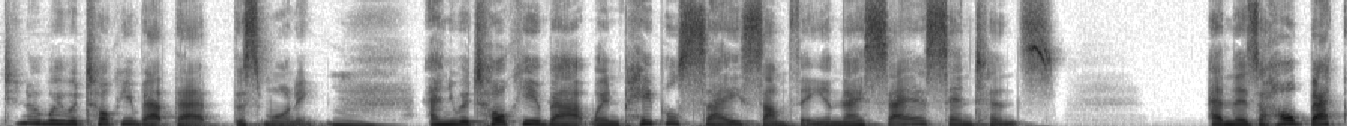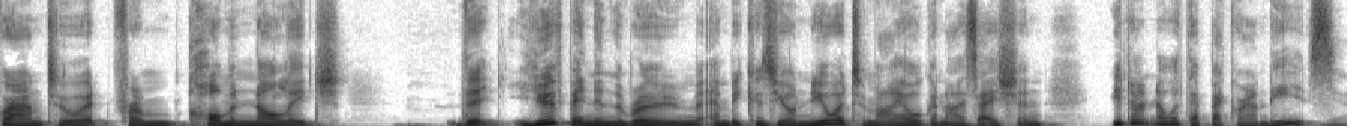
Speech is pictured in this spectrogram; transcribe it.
do you know we were talking about that this morning mm. And you were talking about when people say something and they say a sentence and there's a whole background to it from common knowledge that you've been in the room and because you're newer to my organization you don't know what that background is. Yeah.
